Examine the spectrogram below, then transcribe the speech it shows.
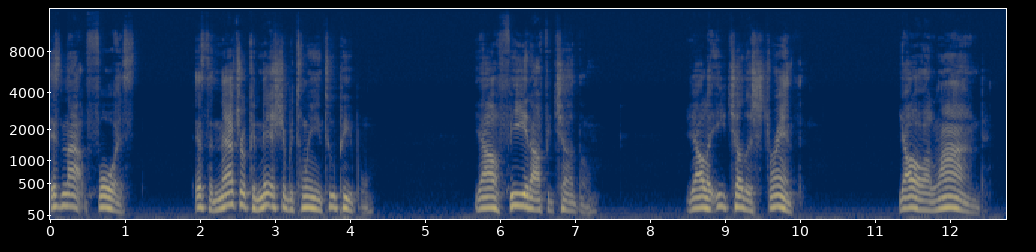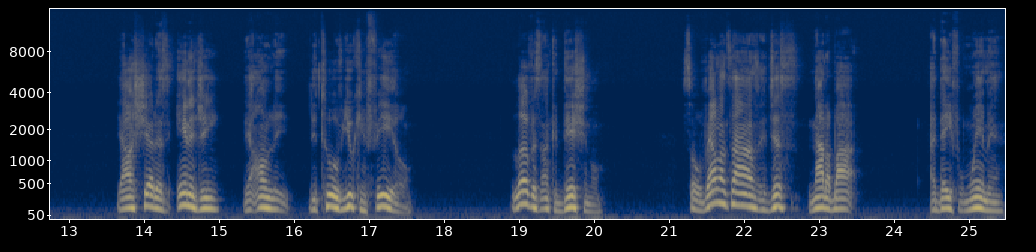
It's not forced. It's a natural connection between two people. Y'all feed off each other. Y'all are each other's strength. Y'all are aligned. Y'all share this energy that only the two of you can feel. Love is unconditional. So Valentine's is just not about a day for women.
